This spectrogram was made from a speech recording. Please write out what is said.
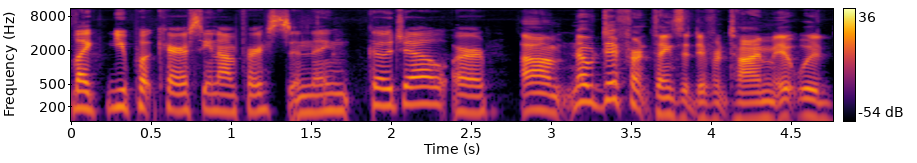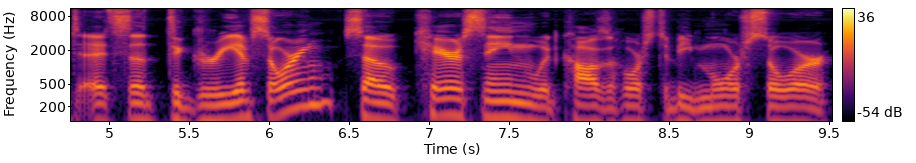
Like you put kerosene on first and then Gojo, or um, no different things at different time. It would it's a degree of soring. So kerosene would cause a horse to be more sore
